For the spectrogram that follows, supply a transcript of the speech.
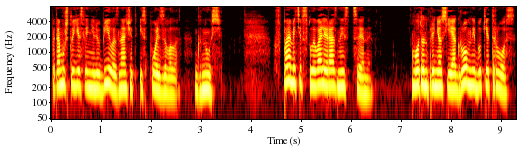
Потому что если не любила, значит, использовала. Гнусь». В памяти всплывали разные сцены — вот он принес ей огромный букет роз,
